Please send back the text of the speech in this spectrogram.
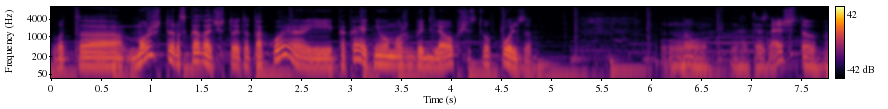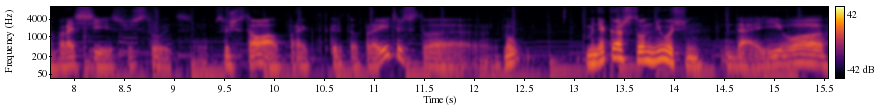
вот э, можешь ты рассказать, что это такое и какая от него может быть для общества польза? Ну, ты знаешь, что в России существует, существовал проект открытого правительства. Ну, мне кажется, он не очень. Да, его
